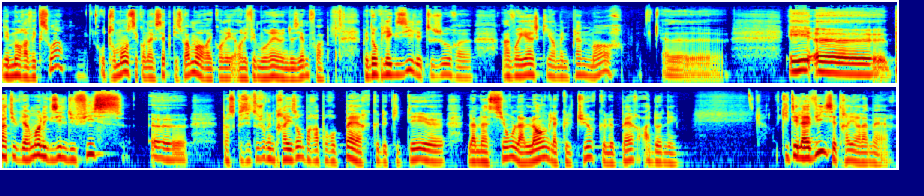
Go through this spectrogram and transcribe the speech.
les morts avec soi. Autrement, c'est qu'on accepte qu'ils soient morts et qu'on les, les fait mourir une deuxième fois. Mais donc, l'exil est toujours un voyage qui emmène plein de morts. et particulièrement l'exil du fils parce que c'est toujours une trahison par rapport au père que de quitter euh, la nation, la langue, la culture que le père a donnée. Quitter la vie, c'est trahir la mère,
